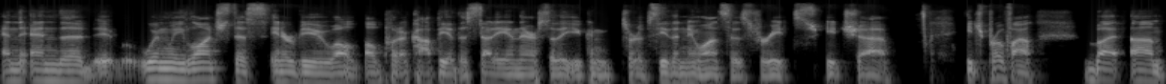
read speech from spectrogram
and and the it, when we launched this interview, I'll I'll put a copy of the study in there so that you can sort of see the nuances for each each uh, each profile. But um,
